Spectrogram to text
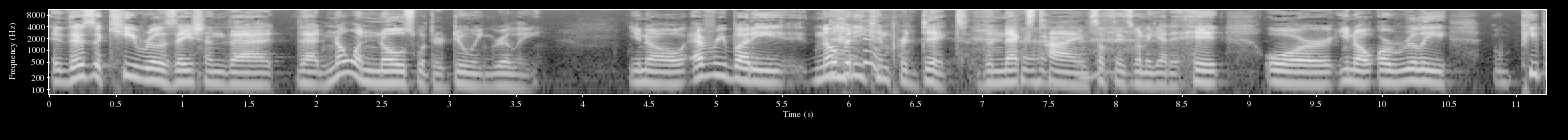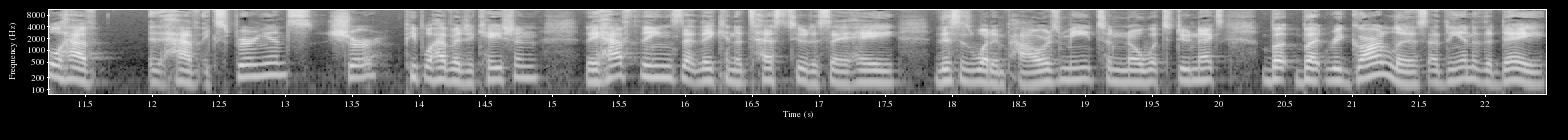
there's a key realization that that no one knows what they're doing really. You know, everybody nobody can predict the next time something's going to get a hit or, you know, or really people have have experience, sure. People have education. They have things that they can attest to to say, "Hey, this is what empowers me to know what to do next." But but regardless, at the end of the day,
